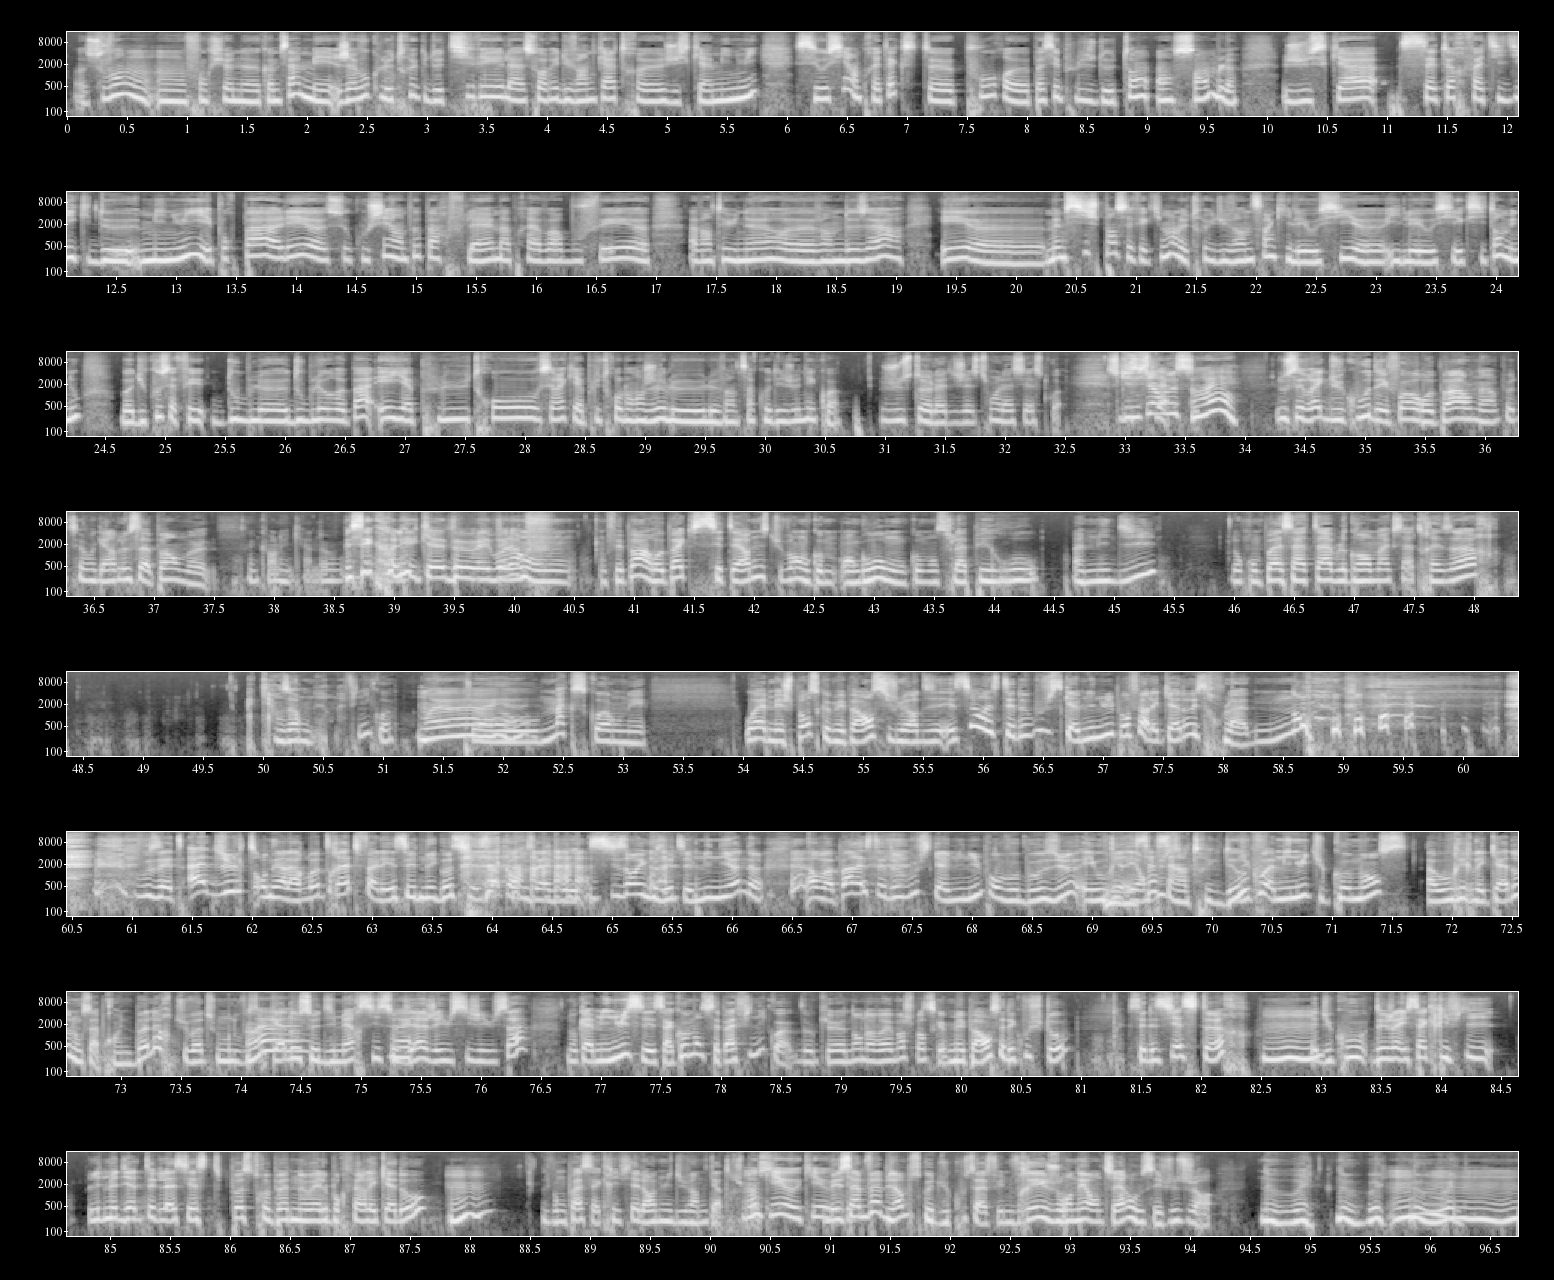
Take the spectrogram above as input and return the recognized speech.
Euh, Souvent, on, on fonctionne euh, comme ça, mais j'avoue que le truc de tirer la soirée du 24 euh, jusqu'à minuit, c'est aussi un prétexte pour passer plus de temps ensemble jusqu'à 7 heures fatidiques de minuit et pour pas aller se coucher un peu par flemme après avoir bouffé à 21h, 22h. Et même si je pense effectivement le truc du 25, il est aussi, il est aussi excitant, mais nous, bah, du coup, ça fait double, double repas et il y a plus trop, c'est vrai qu'il y a plus trop l'enjeu le, le 25 au déjeuner, quoi. Juste euh, la digestion et la sieste quoi. Ce qui tient la- aussi. Ouais. Nous c'est vrai que du coup des fois au repas on a un peu, tu sais, on regarde le sapin en mode c'est quand les cadeaux. Mais c'est quand les cadeaux, Et voilà, on, on fait pas un repas qui s'éternise, tu vois. on com- en gros, on commence l'apéro à midi. Donc, on passe à table grand max à 13h. À 15h, on, est- on a fini, quoi. Ouais, ouais, Tu vois, ouais, ouais. Au max, quoi. On est. Ouais, mais je pense que mes parents, si je leur dis, et si on restait debout jusqu'à minuit pour faire les cadeaux, ils seront là, non Vous êtes adulte, on est à la retraite, fallait essayer de négocier ça quand vous aviez 6 ans et que vous étiez mignonne. Là, on va pas rester debout jusqu'à minuit pour vos beaux yeux et ouvrir. Mais et ça, c'est un truc de du ouf. coup, à minuit, tu commences à ouvrir les cadeaux, donc ça prend une bonne heure, tu vois. Tout le monde ouvre Ouais, ses cadeaux, ouais. se dit merci, se Ouais. dit ah, j'ai eu ci, j'ai eu ça. Donc à minuit, c'est ça commence, c'est pas fini, quoi. Donc euh, non, non, vraiment, je pense que mes parents, c'est des couches tôt, c'est des siesteurs. Mhm. Et du coup, déjà, ils sacrifient l'immédiateté de la sieste post-repas de Noël pour faire les cadeaux. Mhm. Ils vont pas sacrifier leur nuit du 24, je pense. Ok, ok, ok. Mais ça me va bien, parce que du coup, ça fait une vraie journée entière où c'est juste genre Noël, Noël, Mhm, Noël. mhm,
